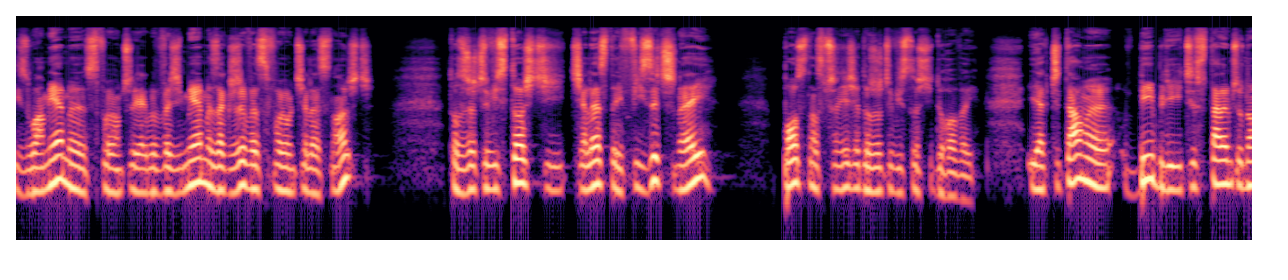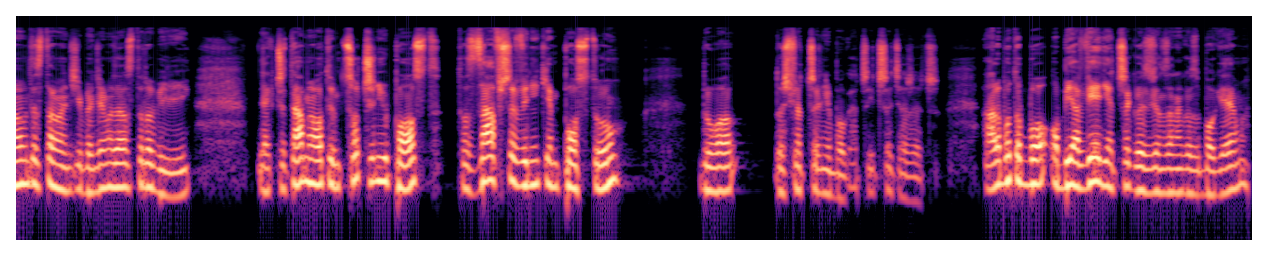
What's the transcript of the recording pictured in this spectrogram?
i złamiemy swoją, czyli jakby weźmiemy za grzywę swoją cielesność, to z rzeczywistości cielesnej, fizycznej post nas przeniesie do rzeczywistości duchowej. I jak czytamy w Biblii, czy w Starym, czy w Nowym Testamencie, będziemy zaraz to robili, jak czytamy o tym, co czynił post, to zawsze wynikiem postu było doświadczenie Boga, czyli trzecia rzecz. Albo to było objawienie czegoś związanego z Bogiem,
